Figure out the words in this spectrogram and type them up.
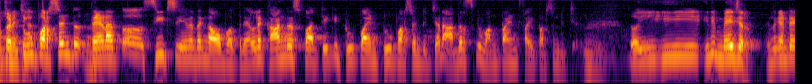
ఒక టూ పర్సెంట్ తేడాతో సీట్స్ ఏ విధంగా అవబోతున్నాయి? అలాగే కాంగ్రెస్ పార్టీకి టూ పాయింట్ టూ పర్సెంట్ ఇచ్చారు అదర్స్కి వన్ పాయింట్ ఫైవ్ పర్సెంట్ ఇచ్చారు. సో ఈ ఈ ఇది మేజర్ ఎందుకంటే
